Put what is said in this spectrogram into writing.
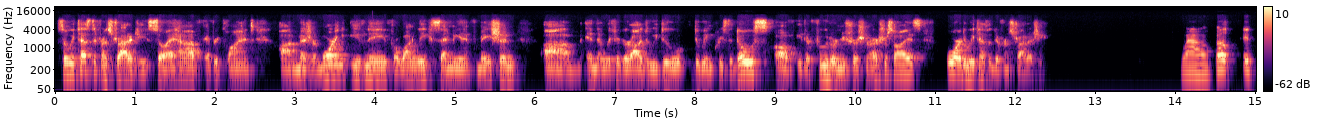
So we test different strategies. So I have every client uh, measure morning, evening for one week, send me information. Um, and then we figure out do we do do we increase the dose of either food or nutrition or exercise, or do we test a different strategy? Wow. Well, it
